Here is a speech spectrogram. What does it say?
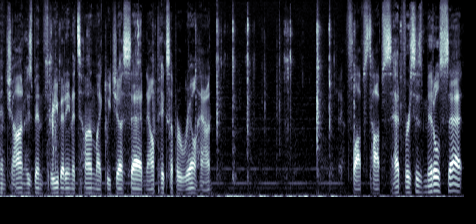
And Jon, who's been three betting a ton, like we just said, now picks up a real hand. Flops top set versus middle set.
